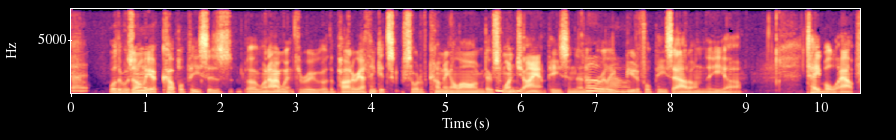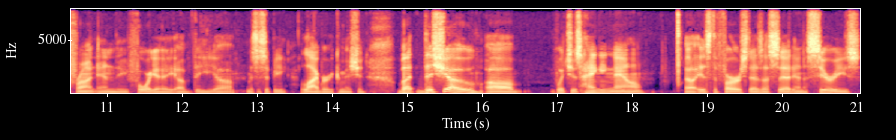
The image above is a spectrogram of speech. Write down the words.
but Well, there was only a couple pieces uh, when I went through of the pottery. I think it's sort of coming along. There's one giant piece and then a Oh, really wow. beautiful piece out on the uh, table out front in the foyer of the uh, Mississippi Library Commission. But this show, uh, which is hanging now, uh, is the first, as I said, in a series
